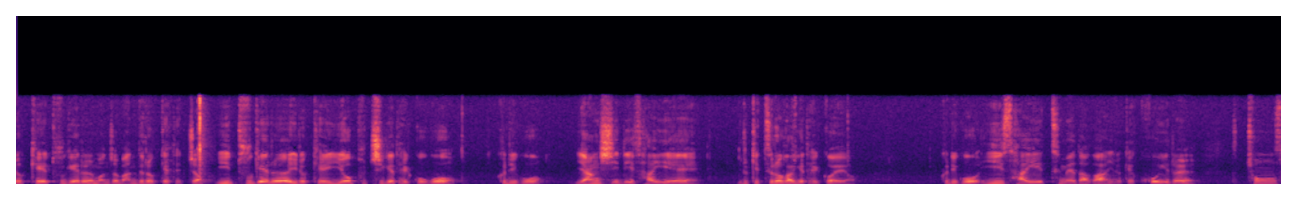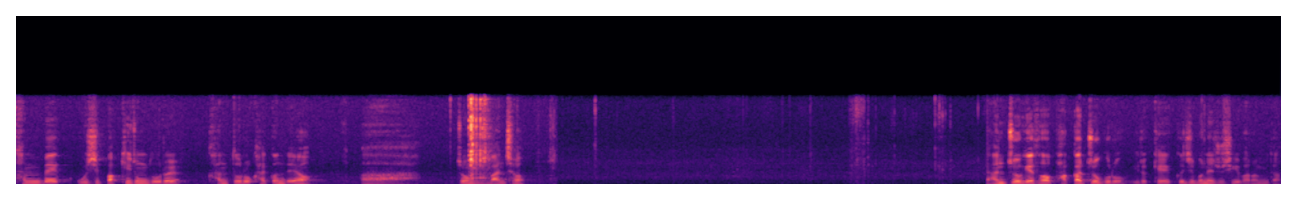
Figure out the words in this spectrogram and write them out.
이렇게 두 개를 먼저 만들었게 됐죠. 이 두 개를 이렇게 이어 붙이게 될 거고 그리고 양 CD 사이에 이렇게 들어가게 될 거예요. 그리고 이 사이 틈에다가 이렇게 코일을 총 350바퀴 정도를 감도록 할 건데요. 아, 좀 많죠? 안쪽에서 바깥쪽으로 이렇게 끄집어내 주시기 바랍니다.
